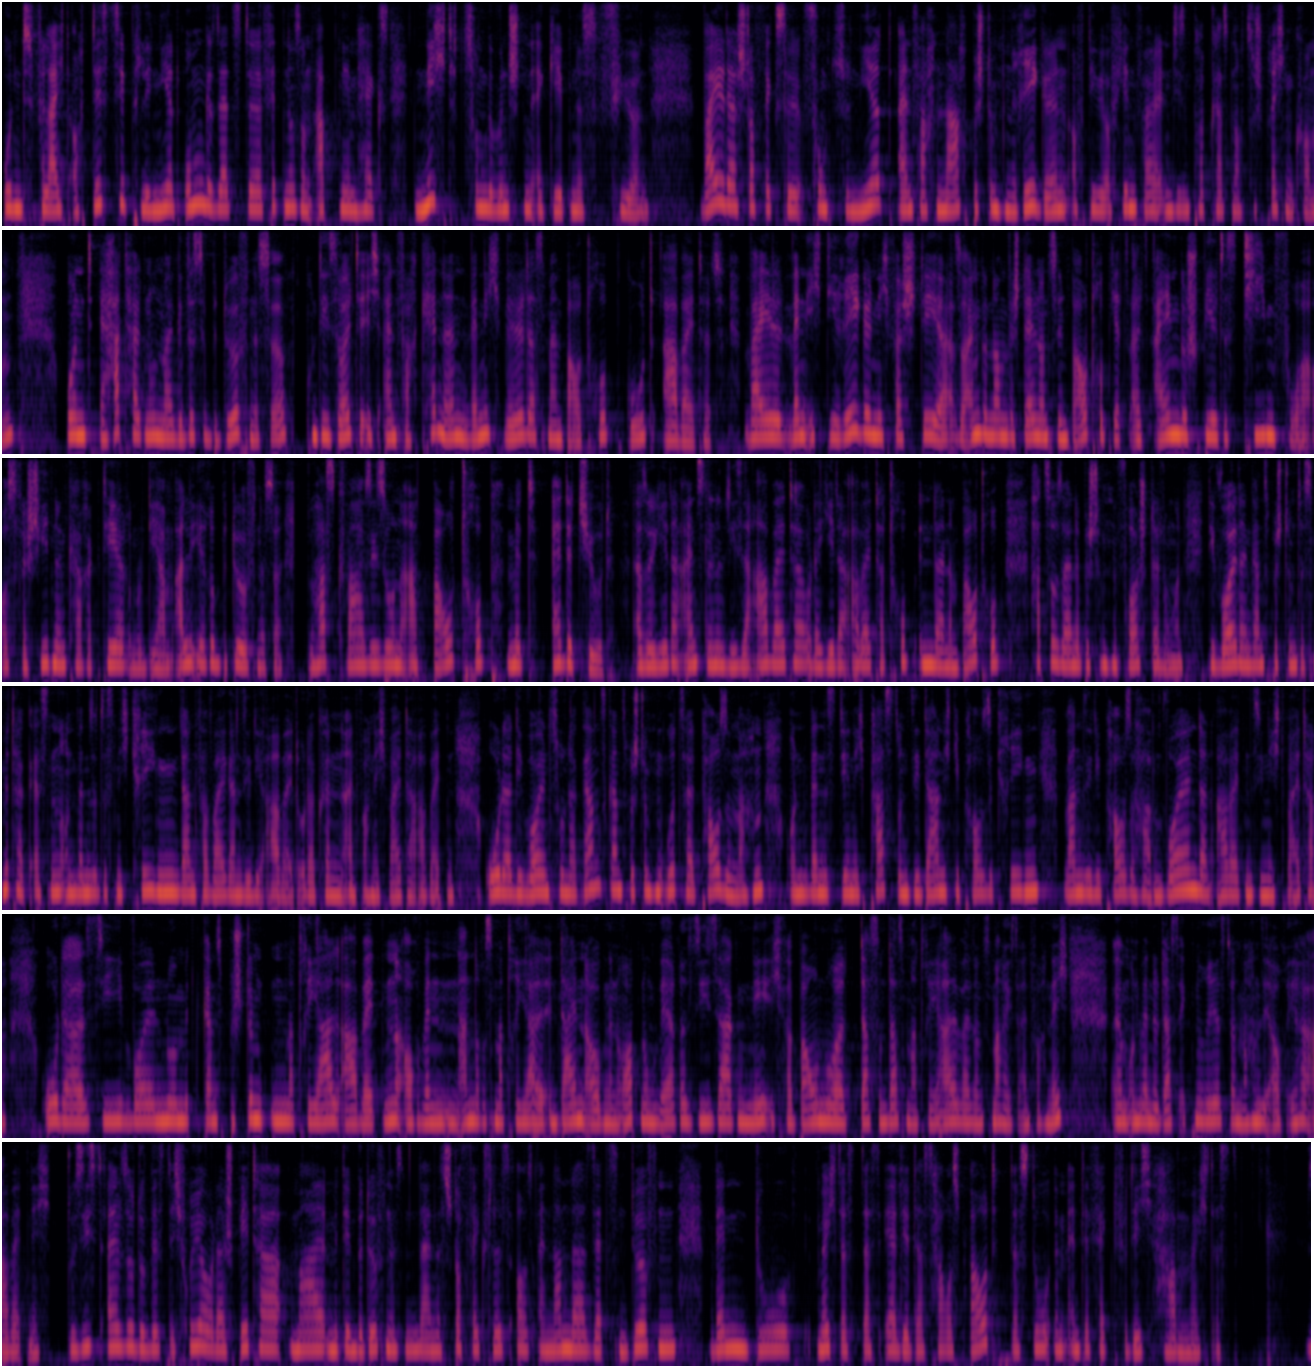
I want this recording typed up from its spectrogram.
und vielleicht auch diszipliniert umgesetzte Fitness- und Abnehmen-Hacks nicht zum gewünschten Ergebnis führen weil der Stoffwechsel funktioniert einfach nach bestimmten Regeln, auf die wir auf jeden Fall in diesem Podcast noch zu sprechen kommen. Und er hat halt nun mal gewisse Bedürfnisse und die sollte ich einfach kennen, wenn ich will, dass mein Bautrupp gut arbeitet. Weil wenn ich die Regeln nicht verstehe, also angenommen, wir stellen uns den Bautrupp jetzt als eingespieltes Team vor aus verschiedenen Charakteren und die haben alle ihre Bedürfnisse. Du hast quasi so eine Art Bautrupp mit Attitude. Also jeder einzelne dieser Arbeiter oder jeder Arbeitertrupp in deinem Bautrupp hat so seine bestimmten Vorstellungen. Die wollen ein ganz bestimmtes Mittagessen und wenn sie das nicht kriegen, dann verweigern sie die Arbeit oder können einfach nicht weiterarbeiten. Oder die wollen zu einer ganz, ganz bestimmten Uhrzeit Pause machen und wenn es dir nicht passt und sie da nicht die Pause kriegen, wann sie die Pause haben wollen, dann arbeiten sie nicht weiter. Oder sie wollen nur mit ganz bestimmtem Material arbeiten, auch wenn ein anderes Material in deinen Augen in Ordnung wäre. Sie sagen, nee, ich verbau nur das und das Material, weil sonst mache mache ich es einfach nicht. Ähm, und wenn du das ignorierst, dann machen sie auch ihre Arbeit nicht. Du siehst also, du wirst dich früher oder später mal mit den Bedürfnissen deines Stoffwechsels auseinandersetzen dürfen, wenn du möchtest, dass er dir das Haus baut, das du im Endeffekt für dich haben möchtest.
